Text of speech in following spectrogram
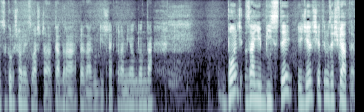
zgorszonych, zwłaszcza kadra pedagogiczna, która mnie ogląda. Bądź zajebisty i dziel się tym ze światem.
